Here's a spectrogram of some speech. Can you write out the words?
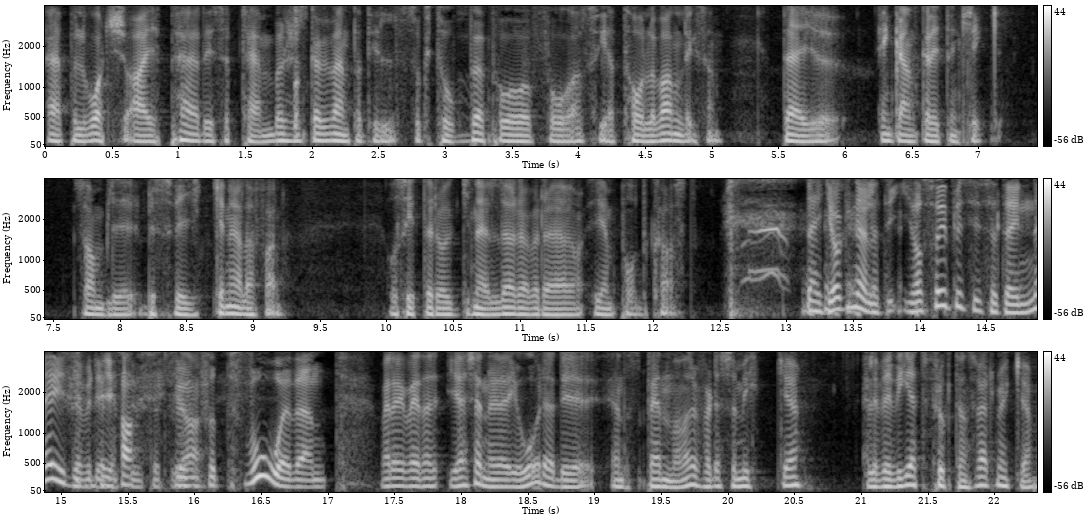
eh, Apple Watch och iPad i september, så ska vi vänta till oktober på att få se 12 liksom. Det är ju en ganska liten klick som blir besviken i alla fall. Och sitter och gnäller över det i en podcast. Nej, jag gnäller inte. Jag sa ju precis att jag är nöjd över det Ja, beslutet, för ja. vi får två event. Men jag, vet, jag känner att i år är det ändå spännande, för det är så mycket, eller vi vet fruktansvärt mycket.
